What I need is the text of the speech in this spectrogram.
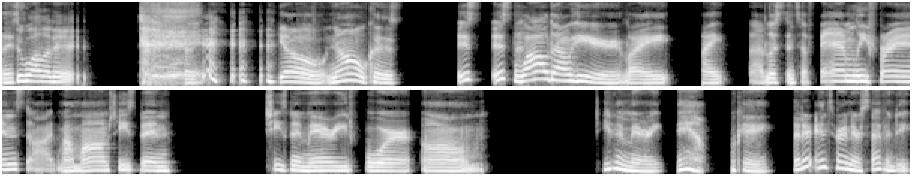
Listen. Do all of it. Yo, no, because it's it's wild out here. Like, like I listen to family, friends. Like my mom, she's been she's been married for um she's been married. Damn. Okay. They're entering their seventies.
